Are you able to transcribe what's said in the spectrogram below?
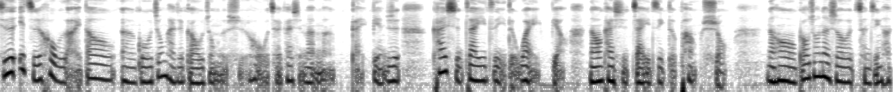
其实一直后来到呃国中还是高中的时候，我才开始慢慢改变，就是开始在意自己的外表，然后开始在意自己的胖瘦。然后高中那时候曾经很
